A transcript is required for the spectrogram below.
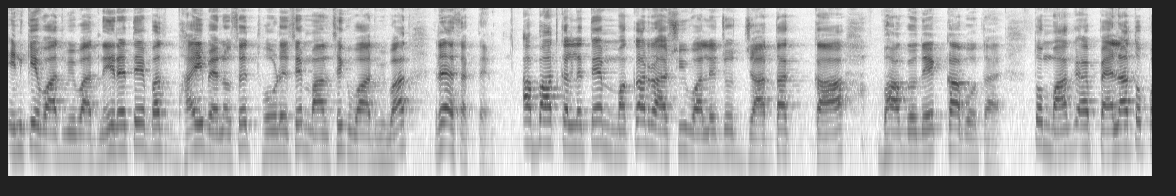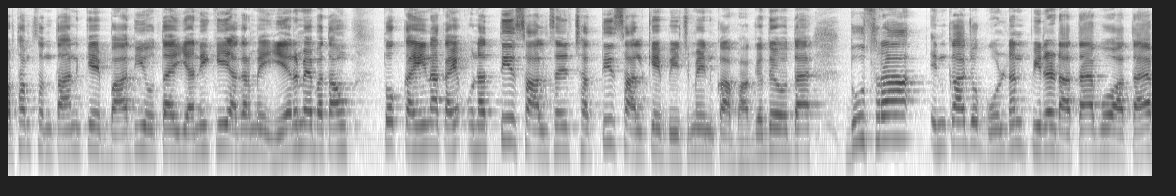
इनके वाद विवाद नहीं रहते, बस भाई बहनों से थोड़े से मानसिक वाद विवाद रह सकते हैं। अब बात कर लेते हैं मकर राशि वाले जो जातक का भाग्योदय कब होता है। तो पहला तो प्रथम संतान के बाद ही होता है, यानी कि अगर मैं ईयर में बताऊँ तो कहीं ना कहीं उनतीस साल से छत्तीस साल के बीच में इनका भाग्योदय होता है। दूसरा, इनका जो गोल्डन पीरियड आता है, वो आता है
